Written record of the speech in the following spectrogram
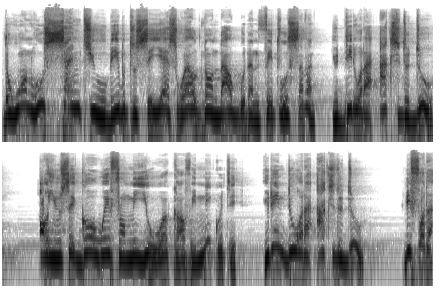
the one who sent you will be able to say, Yes, well done, thou good and faithful servant. You did what I asked you to do. Or you say, Go away from me, you worker of iniquity. You didn't do what I asked you to do. Before the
